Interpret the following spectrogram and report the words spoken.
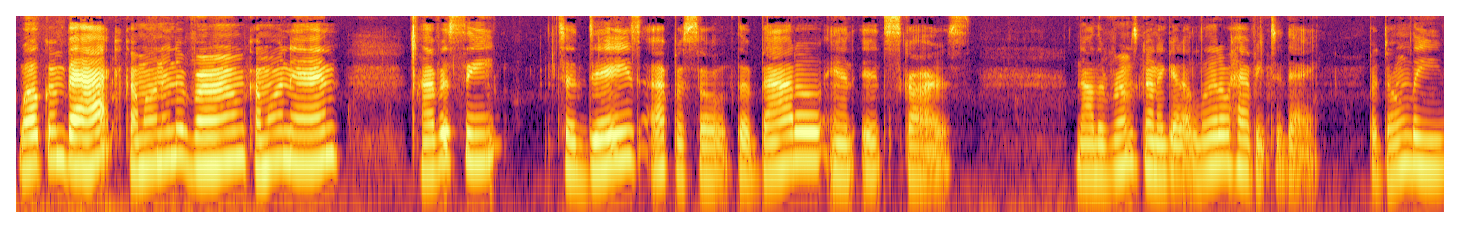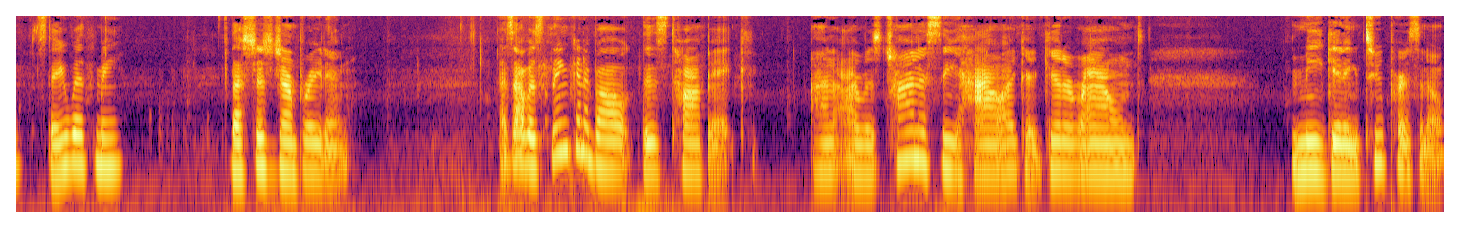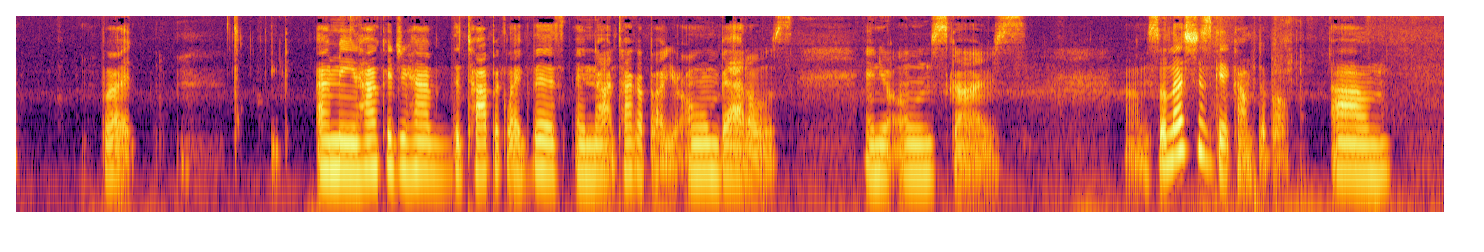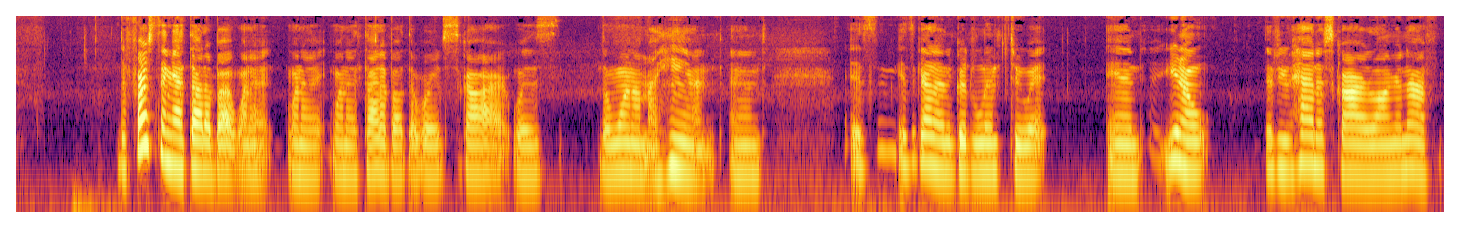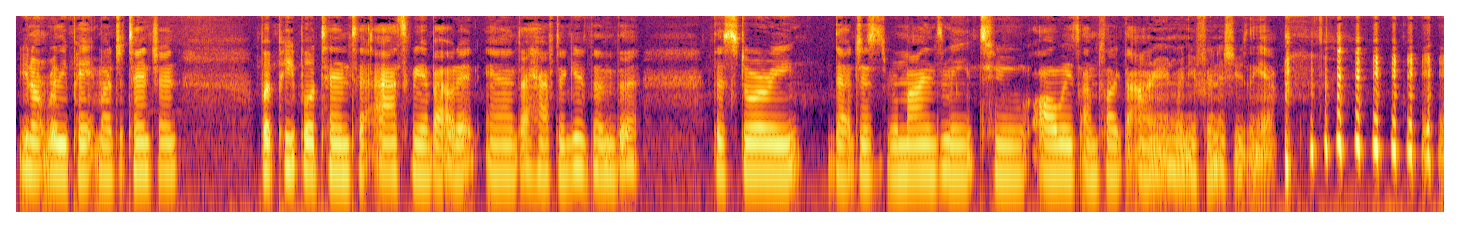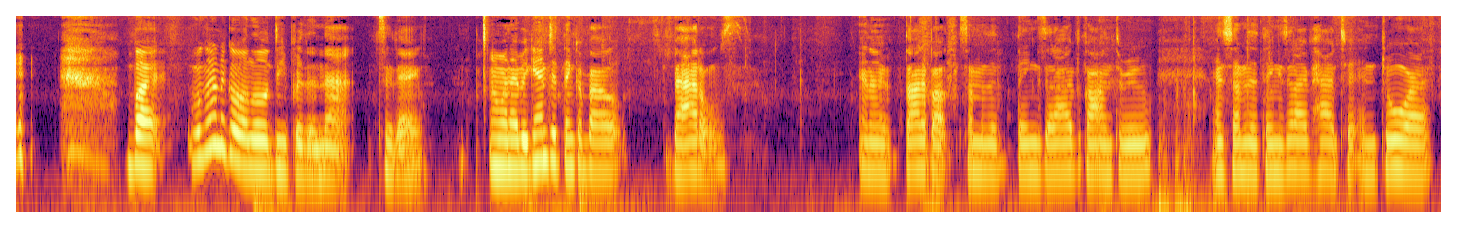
Welcome back. Come on in the room. Come on in. Have a seat. Today's episode The Battle and Its Scars. Now, the room's going to get a little heavy today, but don't leave. Stay with me. Let's just jump right in. As I was thinking about this topic, and I was trying to see how I could get around me getting too personal, but I mean, how could you have the topic like this and not talk about your own battles and your own scars? Um, so let's just get comfortable. Um, the first thing I thought about when I when I when I thought about the word scar was the one on my hand, and it's it's got a good length to it, and you know, if you've had a scar long enough, you don't really pay much attention but people tend to ask me about it and I have to give them the the story that just reminds me to always unplug the iron when you finish using it. but we're going to go a little deeper than that today. And when I began to think about battles and I thought about some of the things that I've gone through and some of the things that I've had to endure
